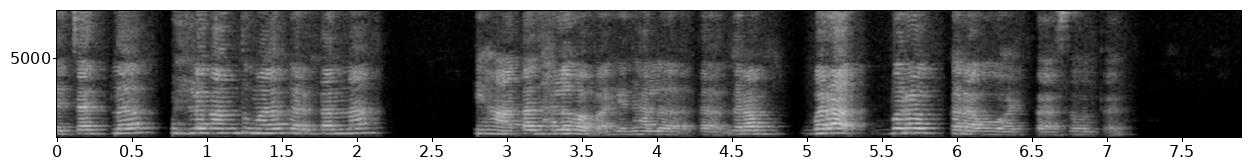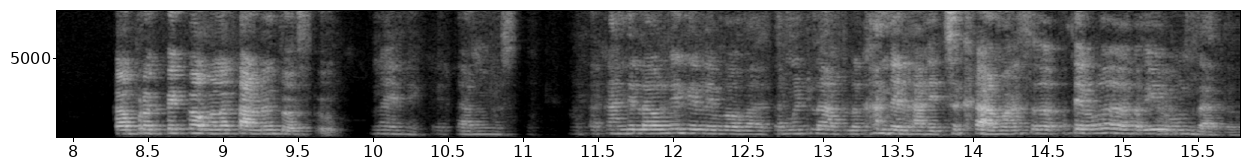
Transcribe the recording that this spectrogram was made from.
त्याच्यातलं कुठलं काम तुम्हाला करताना की हा आता झालं बाबा हे झालं आता जरा बरा बरं करावं वाटतं असं होतं? का प्रत्येक कामाला ताणच असतो? नाही नाही काही ताण नसतो. आता कांदे लावले गेले बाबा आता म्हटलं आपलं कांदे लावायचं काम असं तेवढं येऊन जातं.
